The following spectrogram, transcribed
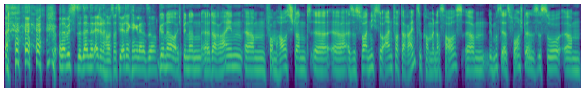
und dann bist du in deinem Elternhaus, hast du die Eltern kennengelernt und so? Genau, ich bin dann äh, da rein. Ähm, vom Haus stand, äh, äh, also es war nicht so einfach, da reinzukommen in das Haus. Ähm, du musst dir das vorstellen, es ist so, ähm,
